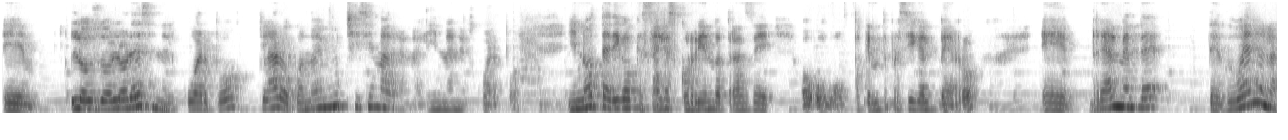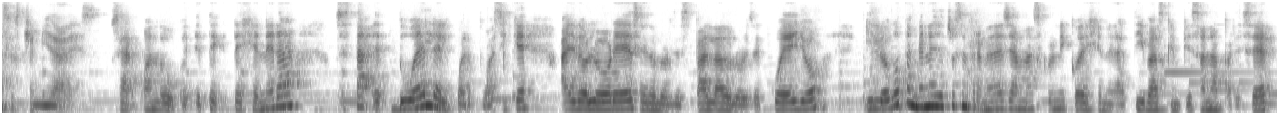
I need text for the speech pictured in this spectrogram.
Eh, los dolores en el cuerpo, claro, cuando hay muchísima adrenalina en el cuerpo, y no te digo que sales corriendo atrás de, o, para que no te persiga el perro, eh, realmente te duelen las extremidades. O sea, cuando eh, te, genera, o está, eh, duele el cuerpo. Así que hay dolores, hay dolores de espalda, dolores de cuello. Y luego también hay otras enfermedades ya más crónico-degenerativas que empiezan a aparecer.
